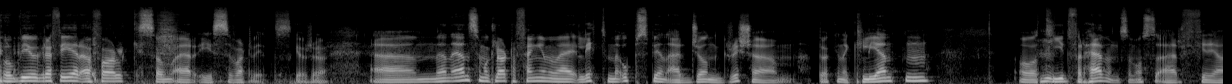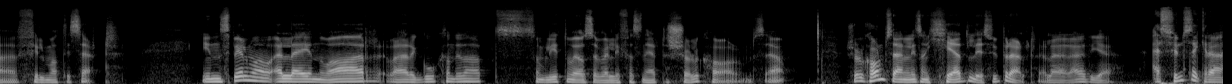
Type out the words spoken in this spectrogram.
og biografier av folk som er i svart-hvitt. Skal vi se. Eh, men en som har klart å fenge meg litt med oppspinn, er John Grisham. Bøkene 'Klienten' og 'Tid for hevn', som også er filmatisert. Innen spill må LA Noir være god kandidat. Som liten var jeg også veldig fascinert av Sherlock Holmes. Ja. Sherlock Holmes er en litt sånn kjedelig superhelt, eller jeg vet ikke. Jeg syns ikke det.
